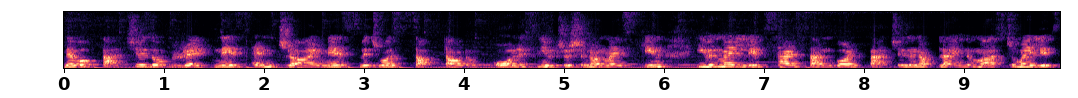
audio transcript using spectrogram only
there were patches of redness and dryness which was sucked out of all its nutrition on my skin. Even my lips had sunburned patches and applying the mask to my lips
